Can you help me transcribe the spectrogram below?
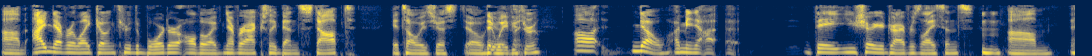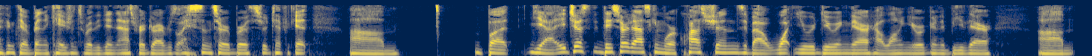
Um, I never like going through the border, although I've never actually been stopped. It's always just oh They wave you through? Uh, no. I mean, uh, uh, they you show your driver's license. Mm-hmm. Um, I think there have been occasions where they didn't ask for a driver's license or a birth certificate. Um, but yeah, it just they started asking more questions about what you were doing there, how long you were going to be there. Um,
